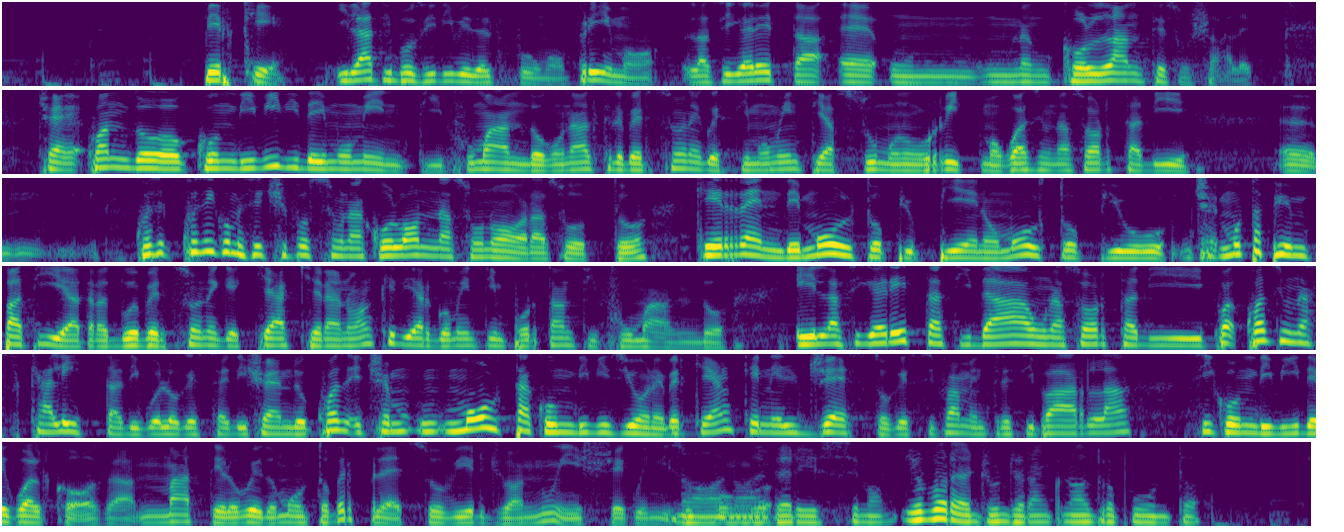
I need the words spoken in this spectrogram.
perché i lati positivi del fumo. Primo, la sigaretta è un, un collante sociale. Cioè, quando condividi dei momenti fumando con altre persone, questi momenti assumono un ritmo, quasi una sorta di ehm, quasi, quasi come se ci fosse una colonna sonora sotto che rende molto più pieno, molto più, cioè molta più empatia tra due persone che chiacchierano anche di argomenti importanti fumando. E la sigaretta ti dà una sorta di, qua- quasi una scaletta di quello che stai dicendo, quasi- c'è m- molta condivisione perché anche nel gesto che si fa mentre si parla si condivide qualcosa. Matte lo vedo molto perplesso, Virgio annuisce, quindi No, suppongo... no, è verissimo. Io vorrei aggiungere anche un altro punto.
